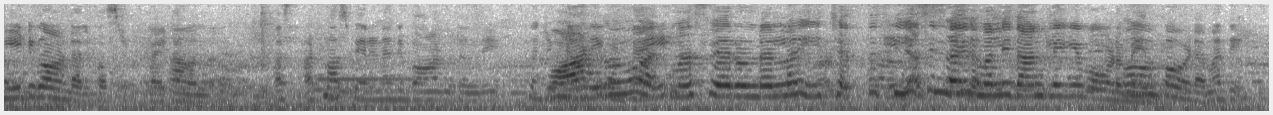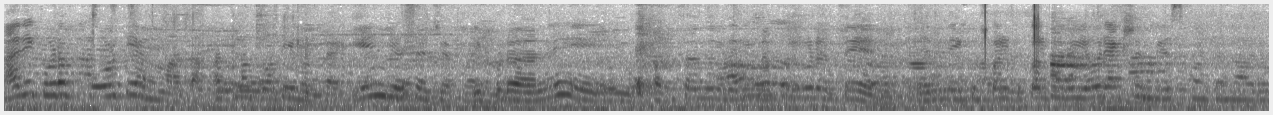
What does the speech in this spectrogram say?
నీట్గా ఉండాలి ఫస్ట్ బయట. అట్మాస్ఫియర్ అనేది బాగుంటుంది. కొంచెం వాటర్. అట్మాస్ఫియర్ ఉండల్లా ఈ చెత్త తీసిండేది మళ్ళీ దాంట్లోకి పోవడమే పోవడం అది. అది కూడా పోటీ అన్నమాట. అట్లా పోటీలు ఉంటాయి. ఏం చేసేది చెప్పండి? ఇప్పుడు అన్ని జరిగినప్పుడు కూడా అంతే. ఎన్ని కుప్పలు కుప్పలు. ఎవరు యాక్షన్ తీసుకుంటున్నారు?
